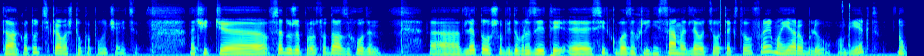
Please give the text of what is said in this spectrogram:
Так, отут цікава штука виходить. Значить, е, все дуже просто, да, згоден. Е, Для того, щоб відобразити е, сітку базових ліній саме для цього текстового фрейма, я роблю об'єкт. Ну,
